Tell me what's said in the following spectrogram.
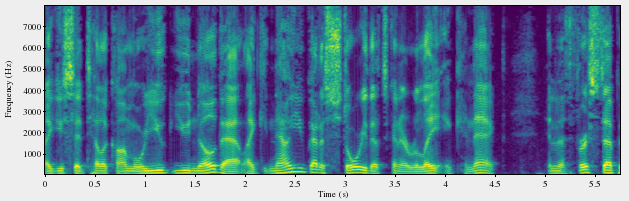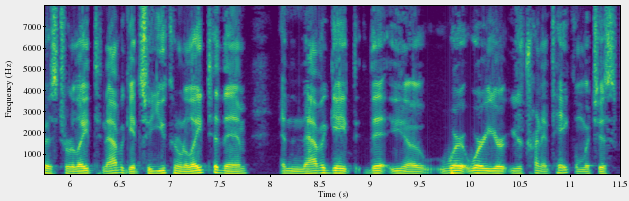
like you said, telecom, where you you know that, like now you've got a story that's going to relate and connect. And the first step is to relate to navigate, so you can relate to them and navigate the you know where where you're you're trying to take them, which is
